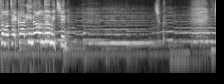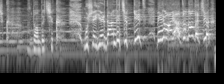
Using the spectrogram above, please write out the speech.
Sana tekrar inandığım için. Çık. Buradan da çık. Bu şehirden de çık git. Benim hayatımdan da çık.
